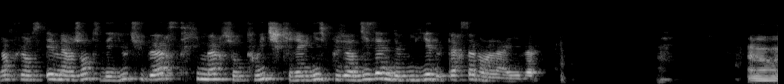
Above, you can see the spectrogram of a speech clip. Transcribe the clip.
l'influence émergente des youtubeurs, streamers sur Twitch qui réunissent plusieurs dizaines de milliers de personnes en live? Alors,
